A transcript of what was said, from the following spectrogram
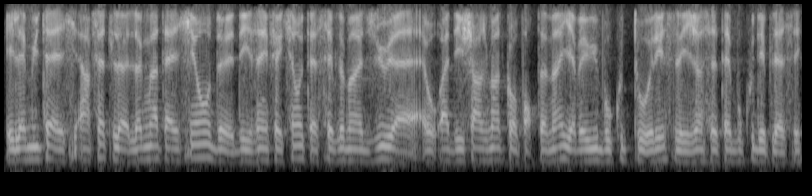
Et la mutation, en fait, l'augmentation de, des infections était simplement due à, des changements de comportement. Il y avait eu beaucoup de touristes, les gens s'étaient beaucoup déplacés.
